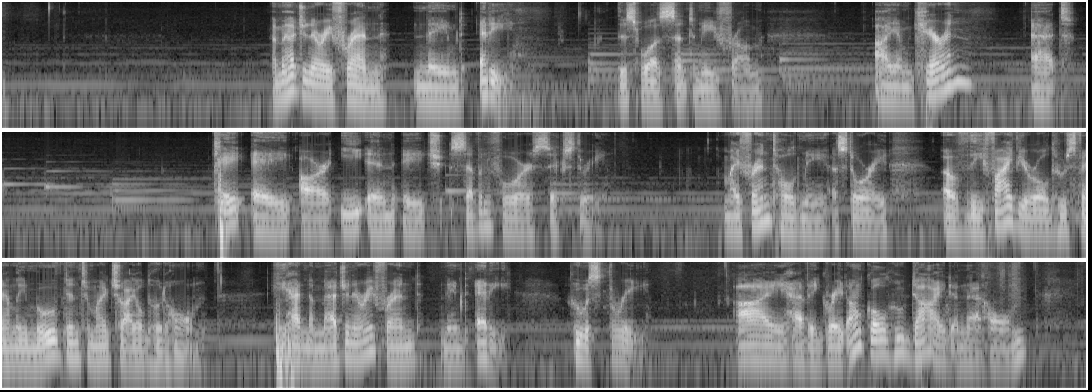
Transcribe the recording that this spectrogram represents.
Imaginary friend named Eddie. This was sent to me from I am Karen at K A R E N H 7463. My friend told me a story of the five year old whose family moved into my childhood home. He had an imaginary friend named Eddie, who was three. I have a great uncle who died in that home,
